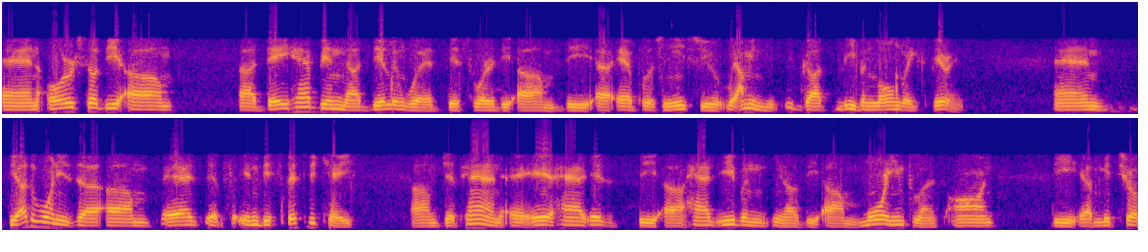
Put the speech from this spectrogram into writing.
and also the um, uh, they have been dealing with this where the um, the air pollution issue. I mean, it got even longer experience, and the other one is um, as in this specific case, um, Japan uh, it has is the uh, has even you know the um, more influence on the uh, meteor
